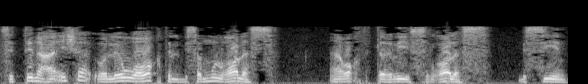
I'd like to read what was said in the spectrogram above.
ستنا عائشة واللي هو وقت اللي بيسموه الغلس. آه وقت التغليس الغلس بالسين.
